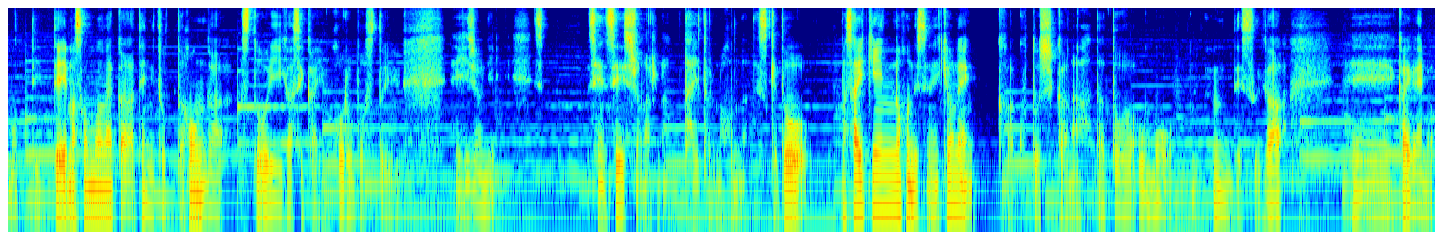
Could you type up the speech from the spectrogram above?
思っていて、まあ、そんな中手に取った本がストーリーが世界を滅ぼすという、え、非常にセンセーショナルなタイトルの本なんですけど、まあ、最近の本ですね。去年か今年かなだとは思うんですが、えー、海外の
